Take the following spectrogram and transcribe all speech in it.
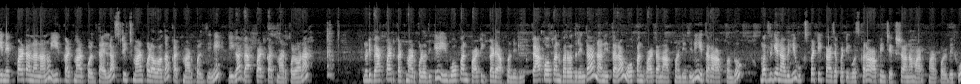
ಈ ನೆಕ್ ಪಾರ್ಟನ್ನು ನಾನು ಈಗ ಕಟ್ ಮಾಡ್ಕೊಳ್ತಾ ಇಲ್ಲ. ಸ್ಟಿಚ್ ಮಾಡ್ಕೊಳ್ಳೋವಾಗ ಕಟ್ ಮಾಡ್ಕೊಳ್ತೀನಿ. ಈಗ ಬ್ಯಾಕ್ ಪಾರ್ಟ್ ಕಟ್ ಮಾಡ್ಕೊಳ್ಳೋಣ. ನೋಡಿ ಬ್ಯಾಕ್ ಪಾರ್ಟ್ ಕಟ್ ಮಾಡ್ಕೊಳ್ಳೋದಕ್ಕೆ ಈ ಓಪನ್ ಪಾರ್ಟ್ ಈ ಕಡೆ ಹಾಕ್ಕೊಂಡಿದ್ದೀನಿ. ಬ್ಯಾಕ್ ಓಪನ್ ಬರೋದ್ರಿಂದ ನಾನು ಈ ಥರ ಓಪನ್ ಪಾರ್ಟನ್ನು ಹಾಕ್ಕೊಂಡಿದ್ದೀನಿ. ಈ ಥರ ಹಾಕ್ಕೊಂಡು ಮೊದಲಿಗೆ ನಾವಿಲ್ಲಿ ಉಕ್ಸ್ಪಟ್ಟಿ ಕಾಜಪಟ್ಟಿಗೋಸ್ಕರ ಹಾಫ್ ಇಂಚ್ ಎಕ್ಸ್ಟ್ರಾನ ಮಾರ್ಕ್ ಮಾಡ್ಕೊಳ್ಬೇಕು.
